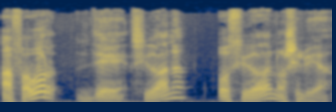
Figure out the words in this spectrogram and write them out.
a favor de ciudadana o ciudadano Silvia.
